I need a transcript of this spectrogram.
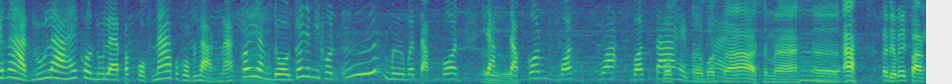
ขนาดรู้ลาให้คนดูแลประกบหน้าประกบหลังนะ ก็ยังโดนก็ยังมีคนอื้อมือมาจับก้น อยากจับก้นบอสว่าบอสซ่าแห่งเอเมือองบอสไทซ่าย ใช่ไหมอืม เอออะก็เดี๋ยวไปฟัง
